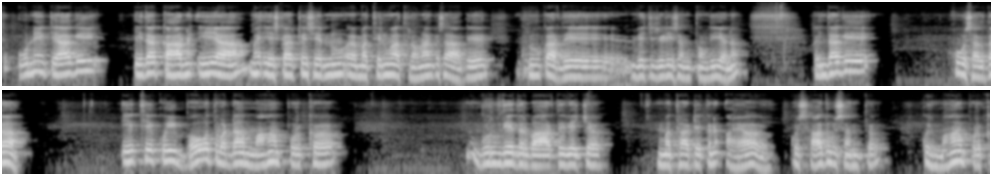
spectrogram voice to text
ਤੇ ਉਹਨੇ ਕਿਹਾ ਕਿ ਇਹਦਾ ਕਾਰਨ ਇਹ ਆ, ਮੈਂ ਇਸ ਕਰਕੇ ਸਿਰ ਨੂੰ ਮੱਥੇ ਨੂੰ ਹੱਥ ਲਾਉਣਾ, ਘਸਾ ਕੇ ਗੁਰੂ ਘਰ ਦੇ ਵਿੱਚ ਜਿਹੜੀ ਸੰਗਤ ਆਉਂਦੀ ਆ ਨਾ, ਕਹਿੰਦਾ ਕਿ ਹੋ ਸਕਦਾ ਇੱਥੇ ਕੋਈ ਬਹੁਤ ਵੱਡਾ ਮਹਾਂਪੁਰਖ ਗੁਰੂ ਦੇ ਦਰਬਾਰ ਦੇ ਵਿੱਚ ਮੱਥਾ ਟੇਕਣ ਆਇਆ ਹੋਵੇ। ਕੋਈ ਸਾਧੂ ਸੰਤ, ਕੋਈ ਮਹਾਂਪੁਰਖ,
